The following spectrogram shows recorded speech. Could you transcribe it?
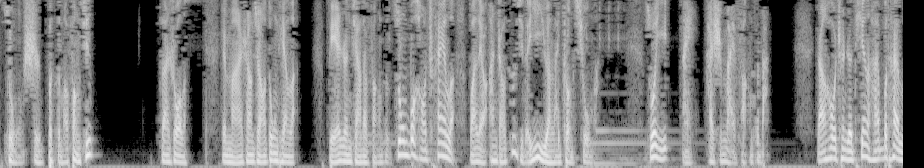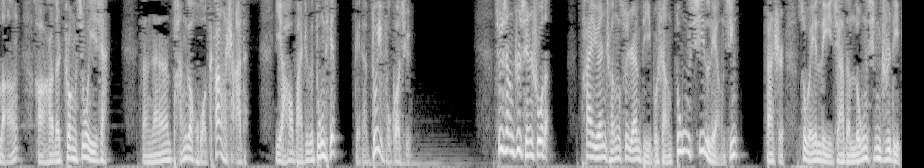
总是不怎么放心。再说了，这马上就要冬天了，别人家的房子总不好拆了，完了按照自己的意愿来装修嘛。所以，哎，还是买房子吧。然后趁着天还不太冷，好好的装修一下，咱咱盘个火炕啥的，也好把这个冬天给它对付过去。就像之前说的，太原城虽然比不上东西两京，但是作为李家的龙兴之地，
